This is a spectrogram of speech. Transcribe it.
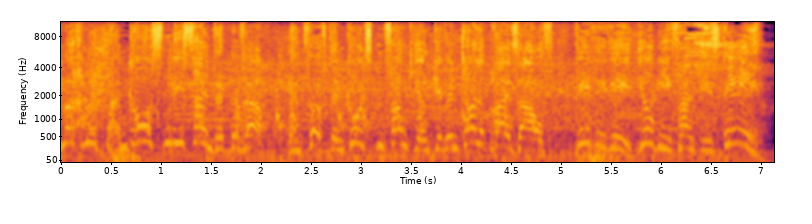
Mach mit beim großen Designwettbewerb. Entwirf den coolsten Funky und gewinn tolle Preise auf www.yubifunkies.de.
